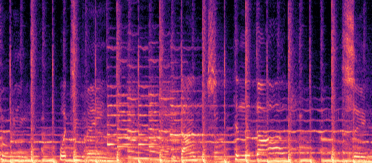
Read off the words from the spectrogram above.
we were too vain to dance in the dark, sing.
